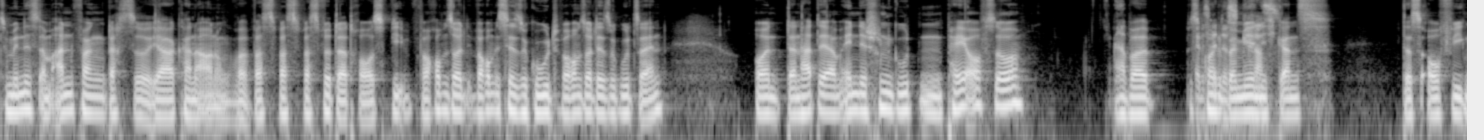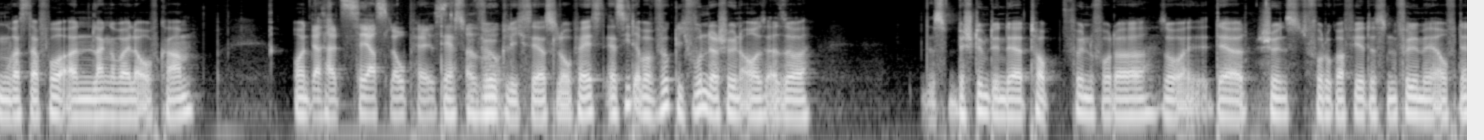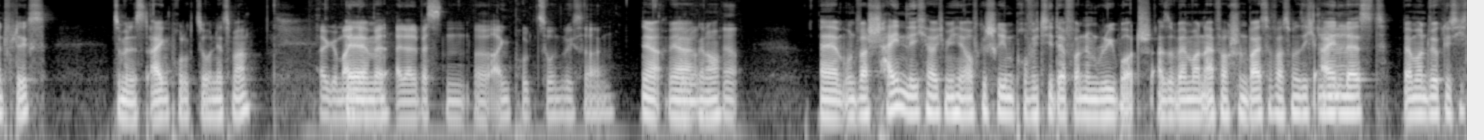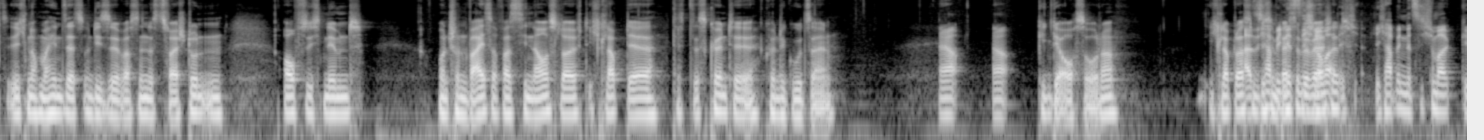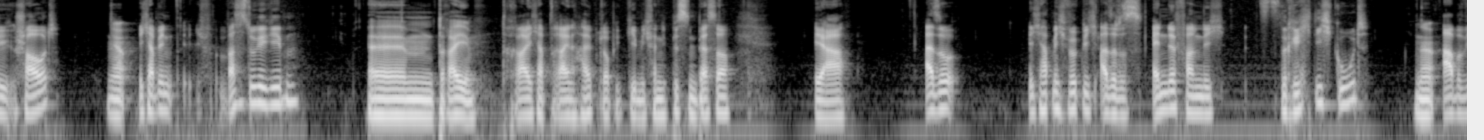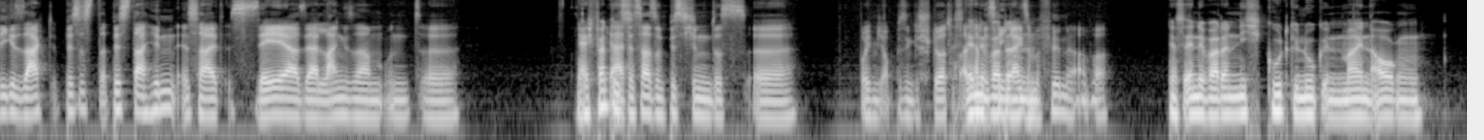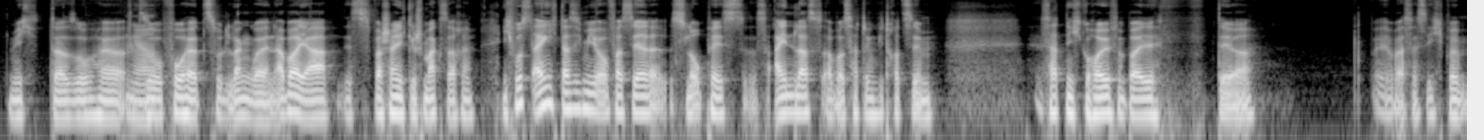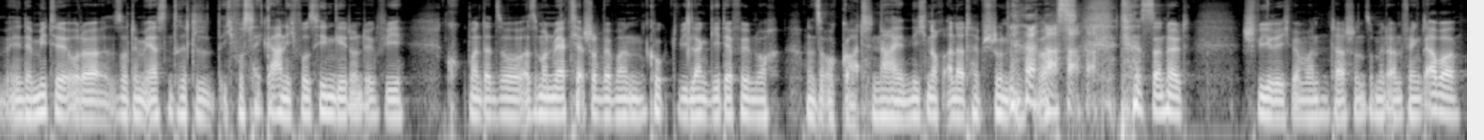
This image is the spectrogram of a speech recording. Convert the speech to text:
zumindest am Anfang dachte ich so, ja, keine Ahnung, wa- was, was, was wird da draus? Wie, warum, soll, warum ist er so gut? Warum sollte er so gut sein? Und dann hat er am Ende schon einen guten Payoff so, aber es Ja, konnte bei mir krass. nicht ganz das aufwiegen, was davor an Langeweile aufkam. Und Der ist halt sehr slow-paced. der ist also, wirklich sehr slow-paced. Er sieht aber wirklich wunderschön aus. Also das ist bestimmt in der Top 5 oder so der schönst fotografiertesten Filme auf Netflix. Zumindest Eigenproduktion jetzt mal. Allgemein Ähm, be- einer der besten äh, Eigenproduktionen, würde ich sagen. Ja, ja, Oder? genau. Ja. Ähm, und wahrscheinlich, habe ich mir hier aufgeschrieben, profitiert er von einem Rewatch. Also wenn man einfach schon weiß, auf was man sich Mhm. einlässt, wenn man wirklich sich, sich nochmal hinsetzt und diese, was sind das, zwei Stunden auf sich nimmt und schon weiß, auf was hinausläuft. Ich glaube, der, das, das könnte, könnte gut sein. ja, ja. Ging dir auch so, oder? Ich glaube, du hast Also ich ein habe bisschen besser noch mal- bewertet. ich, ich hab ihn jetzt nicht mal geschaut. ja. Ich habe ihn, ich, was hast du gegeben? Ähm, drei. Drei, ich habe dreieinhalb, glaube ich, gegeben. Ich fand ihn ein bisschen besser. Ja, also ich habe mich wirklich, also das Ende fand ich richtig gut. Ja. Aber wie gesagt, bis, es, bis dahin ist halt sehr, sehr langsam und äh, Ja, ich fand ja, das, das war so ein bisschen das, äh, wo ich mich auch ein bisschen gestört Das habe. Also, ich Ende war dann- langsame Filme, aber das Ende war dann nicht gut genug in meinen Augen, mich da so, her, Ja. so vorher zu langweilen. Aber ja, ist wahrscheinlich Geschmackssache. Ich wusste eigentlich, dass ich mich auf was sehr slow-paced einlasse, aber es hat irgendwie trotzdem, es hat nicht geholfen bei der, was weiß ich, in der Mitte oder so dem ersten Drittel. Ich wusste halt gar nicht, wo es hingeht und irgendwie guckt man dann so, also man merkt ja schon, wenn man guckt, wie lang geht der Film noch. Und dann so, oh Gott, nein, nicht noch anderthalb Stunden. Was? das ist dann halt schwierig, wenn man da schon so mit anfängt. Aber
